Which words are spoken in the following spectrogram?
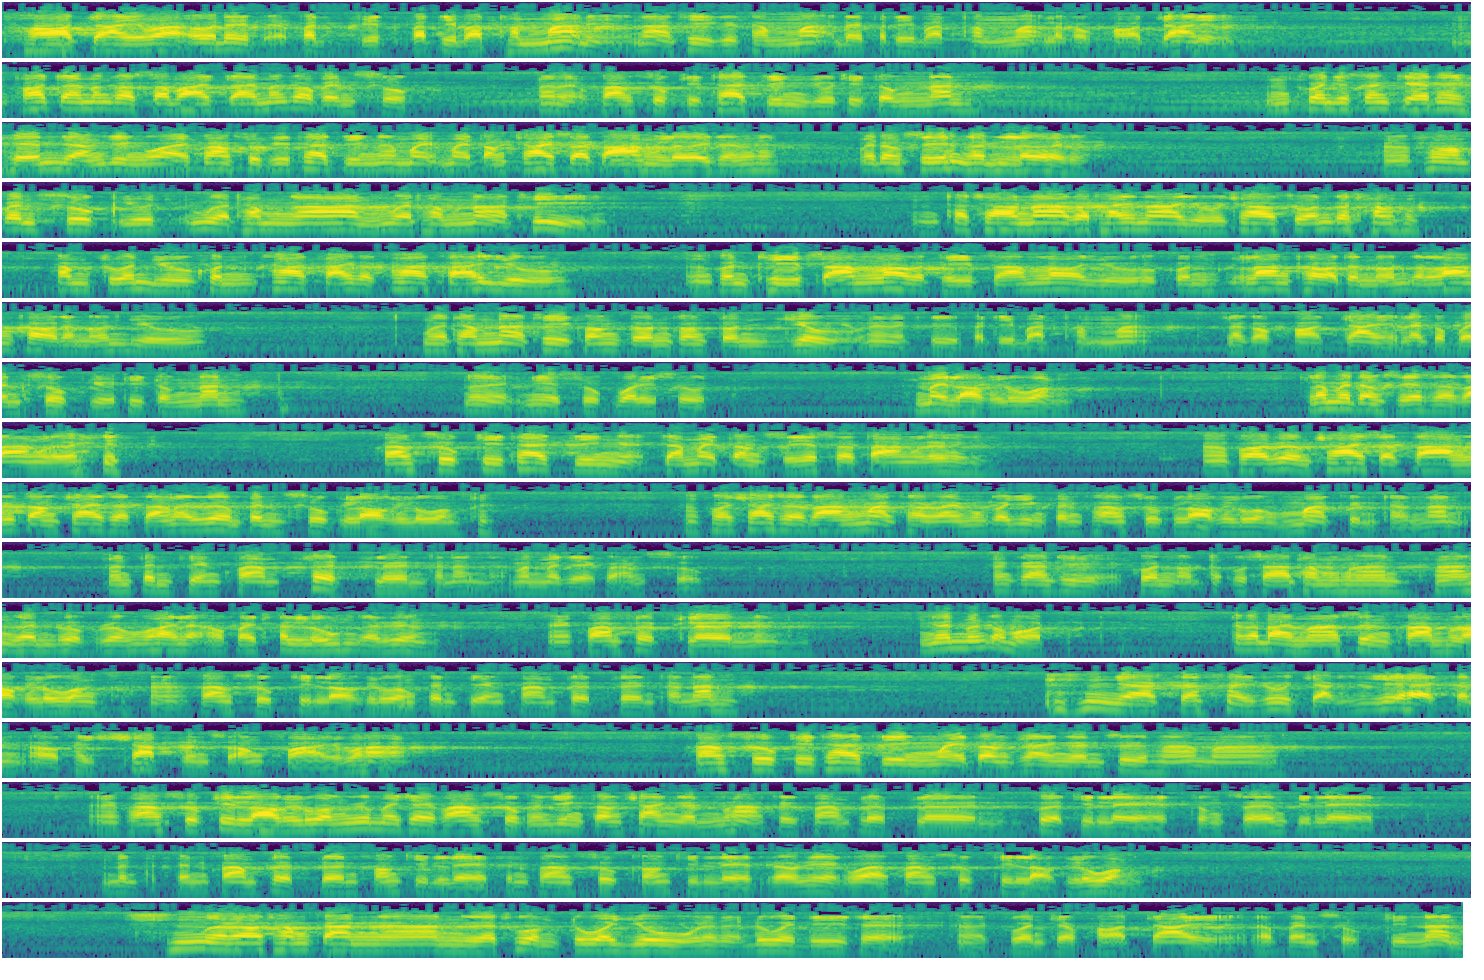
พอใจว่า เออได้ปฏิบัติธรรมะนี่ หน้าที่คือธรรมะได้ปฏิบัติธรรมะแล้วก็พอใจ พอใจมันก็สบายใจมันก็เป็นสุขนั่นแหละความสุขที่แท้จริงอยู่ที่ตรงนั้นควรจะสังเกตให้เห็นอย่างยิ่งว่าความสุขที่แท้จริงนั้นไม่ไม่ต้องใช้สตางค์เลยใช่ไหมไม่ต้องเสียเงินเลยเพราะมันเป็นสุขอยู่เมื่อทำงาน เมื่อทำหน้าที่ ถ้าชาวนาก็ไถนาอยู่ ชาวสวนก็ทำทำสวนอยู่คนค้าขายก็ค้าขายอยู่ คนถีบสามล้อก็ถีบสามล้ออยู่ คนล่างท่อถนนก็ล่างท่อถนนอยู่ เมื่อทำหน้าที่ของตนของตนอยู่นั่นคือ ปฏิบัติธรรมะ แล้วก็พอใจแล้วก็เป็นสุขอยู่ที่ตรงนั้นนี่นี่สุขบริสุทธิ์ ไม่หลอกลวง แล้วไม่ต้องเสียสตางค์เลย ความสุขที่แท้จริงจะไม่ต้องเสียสตางค์เลยพอเริ่มใช้สตางค์หรือต้องใช้สตางค์แล้วเริ่มเป็นสุขหลอกลวง พอใช้สตางค์มากเท่าไรมันก็ยิ่งเป็นความสุขหลอกลวงมากขึ้นเท่านั้น มันเป็นเพียงความเพลิดเพลินเท่านั้นมันไม่ใช่ความสุขทั้งการที่คนอุตสาห์ทำงานหาเงินรวบรวมไว้แล้วเอาไปทะลุงกับเรื่องในความเพลิดเพลินนั่นเงินมันก็หมด แล้วก็ได้มาซึ่งความหลอกลวงความสุขที่หลอกลวง เป็นเพียงความเพลิดเพลินเท่านั้น อยากจะให้รู้จักแยกกันออกให้ชัดเป็นสองฝ่ายว่า ความสุขที่แท้จริงไม่ต้องใช้เงินซื้อหามาความสุขที่หลอกลวงหรือไม่ใช่ความสุขนั้นยิ่งต้องใช้เงินมากคือความเพลิดเพลิน เพื่อกิเลสส่งเสริมกิเลสมันเป็นความเพลิดเพลินของกิเลสเป็นความสุขของกิเลสเราเรียกว่าความสุขที่หลอกลวง เมื่อเราทำการงานเหงื่อท่วมตัวอยู่นั่นด้วยดีเถอะควรจะพอใจแล้วเป็นสุขที่นั่น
